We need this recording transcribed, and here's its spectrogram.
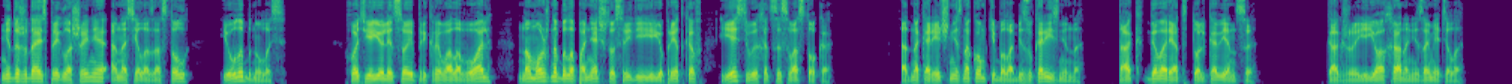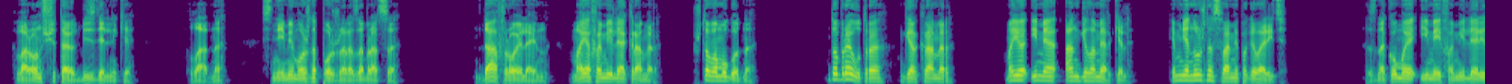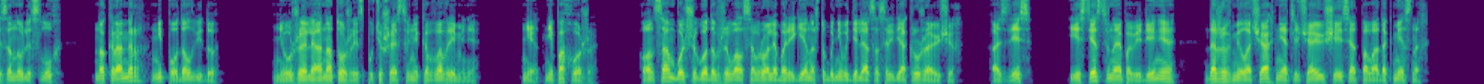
Не дожидаясь приглашения, она села за стол и улыбнулась. Хоть ее лицо и прикрывала вуаль, но можно было понять, что среди ее предков есть выходцы с Востока. Однако речь незнакомки была безукоризненна. Так говорят только венцы. Как же ее охрана не заметила? Ворон считают бездельники. Ладно, с ними можно позже разобраться. Да, фройляйн, моя фамилия Крамер. Что вам угодно? Доброе утро, гер Крамер. Мое имя Ангела Меркель, и мне нужно с вами поговорить». Знакомое имя и фамилия резанули слух, но Крамер не подал виду. Неужели она тоже из путешественников во времени? Нет, не похоже. Он сам больше года вживался в роль аборигена, чтобы не выделяться среди окружающих. А здесь естественное поведение, даже в мелочах не отличающееся от повадок местных.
